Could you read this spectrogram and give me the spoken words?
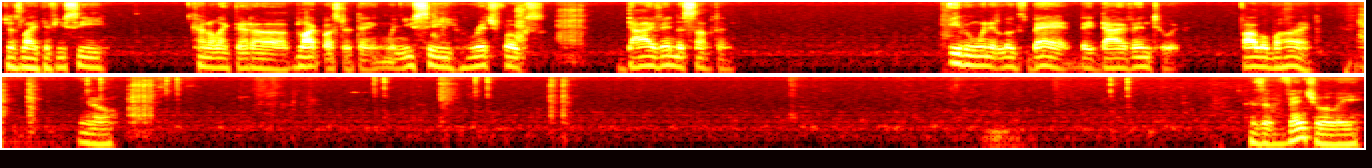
Just like if you see kind of like that uh blockbuster thing, when you see rich folks dive into something, even when it looks bad, they dive into it, follow behind. You know, because eventually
